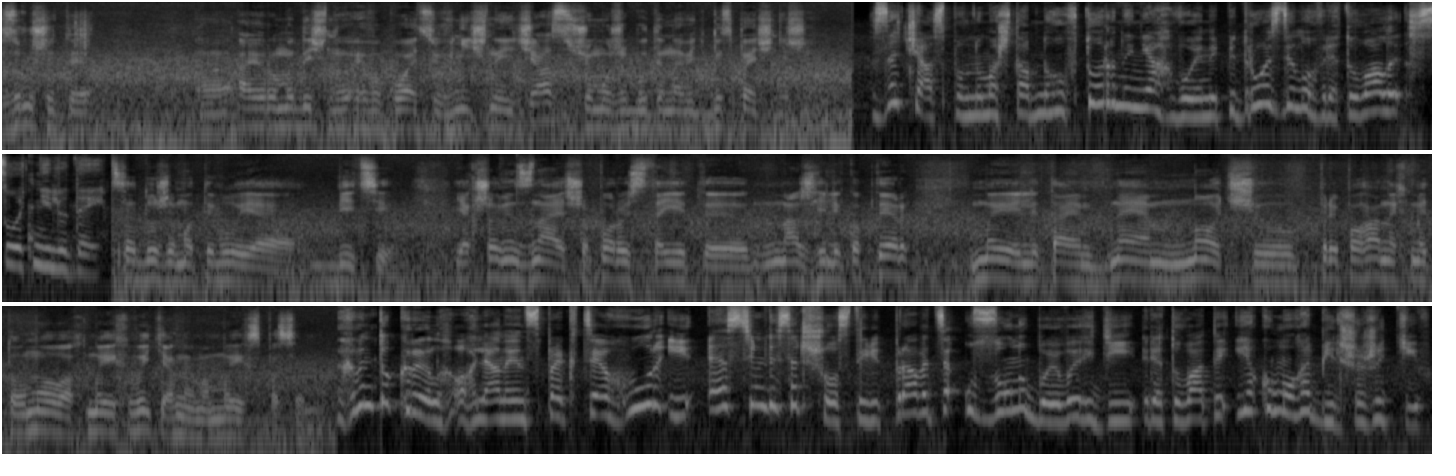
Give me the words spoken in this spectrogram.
зрушити е, аеромедичну евакуацію в нічний час, що може бути навіть безпечніше. За час повномасштабного вторгнення воїни підрозділу врятували сотні людей. Це дуже мотивує бійців. Якщо він знає, що поруч стоїть е, наш гелікоптер, ми літаємо днем, ночі, при поганих метеумовах ми їх витягнемо, ми їх спасемо. Гвинтокрил огляне інспекція ГУР і С-76 відправиться у зону бойових дій рятувати якомога більше життів.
